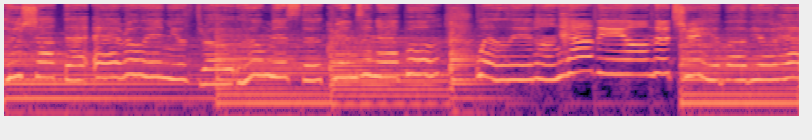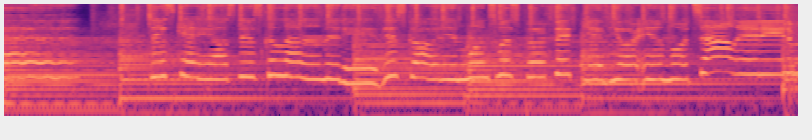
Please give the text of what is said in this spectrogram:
Who shot that arrow in your throat? Who missed the crimson apple? Well, it hung heavy on the tree above your head. This chaos, this calamity, this garden once was perfect. Give your immortality to me.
